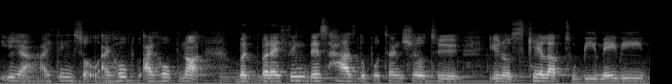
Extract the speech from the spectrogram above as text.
yeah, I think so. I hope I hope not. But but I think this has the potential to you know scale up to be maybe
